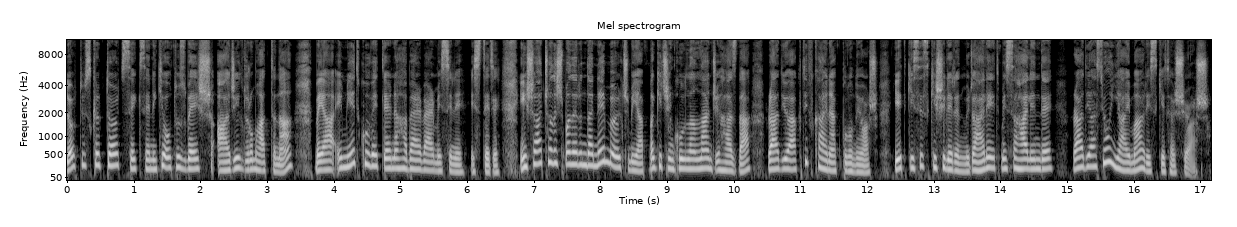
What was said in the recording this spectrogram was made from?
444 82 35 acil durum hattına veya emniyet kuvvetlerine haber vermesini istedi. İnşaat çalışmalarında nem ölçümü yapmak için kullanılan cihazda radyoaktif kaynak bulunuyor. Yetkisiz kişilerin müdahale etmesi halinde radyasyon yayma riski taşıyor.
